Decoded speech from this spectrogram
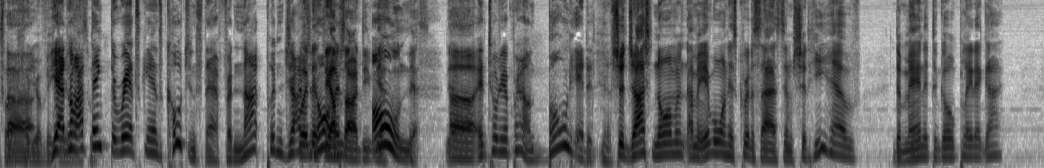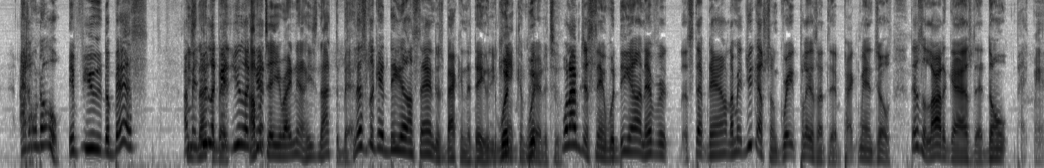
for, uh, for your victory. yeah, no, I week. think the Redskins coaching staff for not putting Josh Well, that's the- I'm Norman sorry, the- yeah, on yes, yes. Uh, Antonio Brown. Boneheadedness. Should Josh Norman? I mean, everyone has criticized him. Should he have demanded to go play that guy? I don't know if you the best. I He's mean, you look at you look I'm gonna tell you right now, he's not the best. Let's look at Deion Sanders back in the day. You Would- can't compare would- the two. Well, I'm just saying, would Deion ever step down? I mean, you got some great players out there, Pac-Man Jones. There's a lot of guys that don't. Pac-Man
